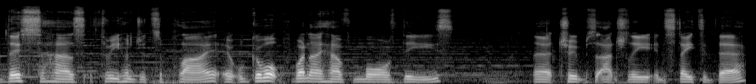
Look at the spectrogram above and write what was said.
This has 300 supply. It will go up when I have more of these uh, troops actually instated there.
